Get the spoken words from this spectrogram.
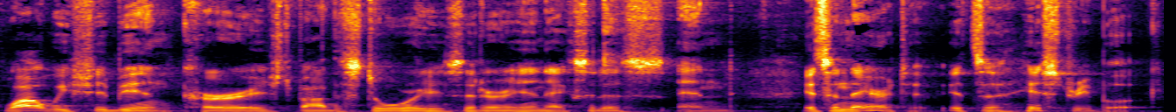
while we should be encouraged by the stories that are in Exodus, and it's a narrative, it's a history book,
